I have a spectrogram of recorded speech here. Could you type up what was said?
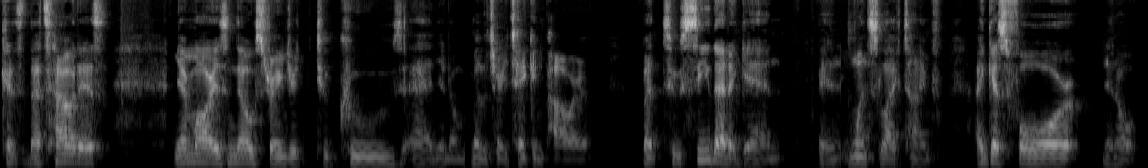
because that's how it is. Myanmar is no stranger to coups and you know military taking power, but to see that again in one's lifetime, I guess for you know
